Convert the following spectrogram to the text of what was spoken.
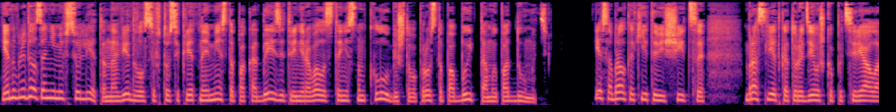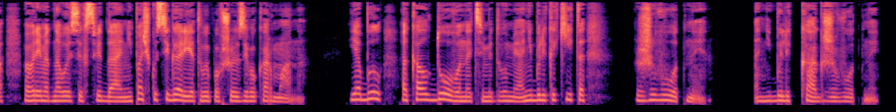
Я наблюдал за ними все лето, наведывался в то секретное место, пока Дейзи тренировалась в теннисном клубе, чтобы просто побыть там и подумать. Я собрал какие-то вещицы, браслет, который девушка потеряла во время одного из их свиданий, пачку сигарет, выпавшую из его кармана. Я был околдован этими двумя, они были какие-то животные, они были как животные,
